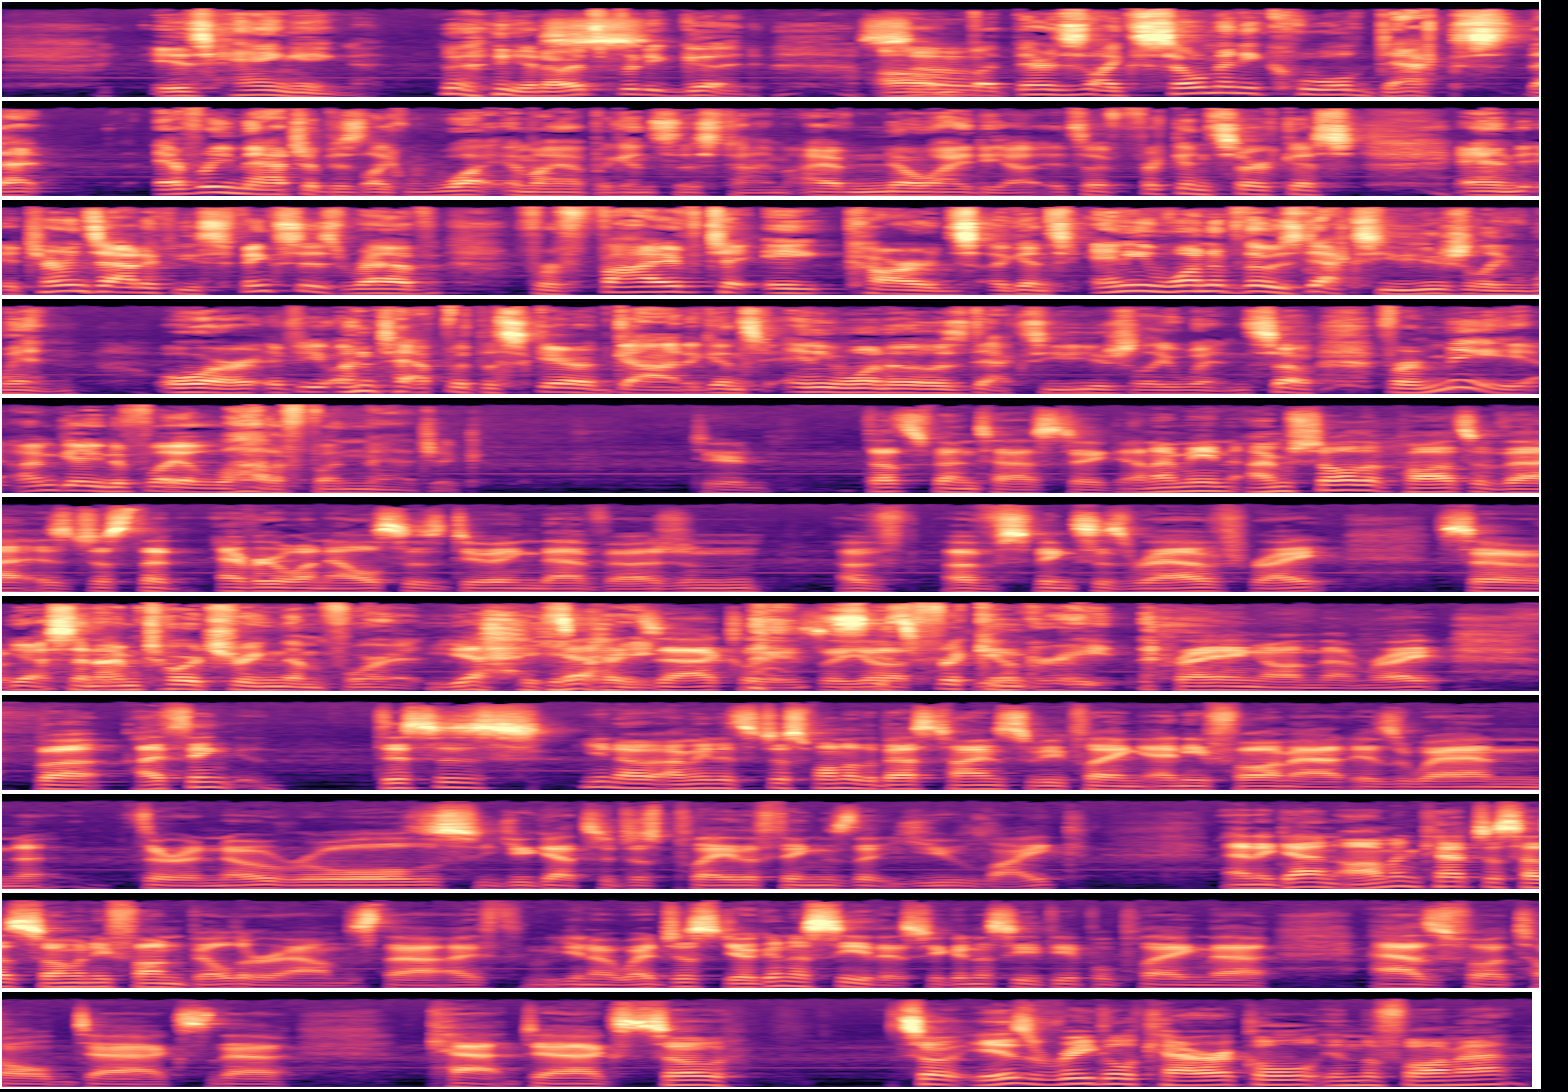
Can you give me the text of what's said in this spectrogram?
is hanging. you know, it's pretty good. So, um, but there's like so many cool decks that every matchup is like, what am I up against this time? I have no idea. It's a freaking circus. And it turns out if you Sphinx's Rev for five to eight cards against any one of those decks, you usually win. Or if you untap with the Scarab God against any one of those decks, you usually win. So for me, I'm getting to play a lot of fun magic. Dude, that's fantastic. And I mean, I'm sure that part of that is just that everyone else is doing their version of, of Sphinx's Rev, right? So Yes, and I'm torturing them for it. Yeah, yeah, great. exactly. So It's- you're it's freaking you're great. preying on them, right? But I think this is, you know, I mean, it's just one of the best times to be playing any format is when there are no rules. You get to just play the things that you like. And again, Amonkhet just has so many fun build arounds that I, you know, we're just you're gonna see this. You're gonna see people playing their as foretold decks, their cat decks. So, so is Regal Caracal in the format?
